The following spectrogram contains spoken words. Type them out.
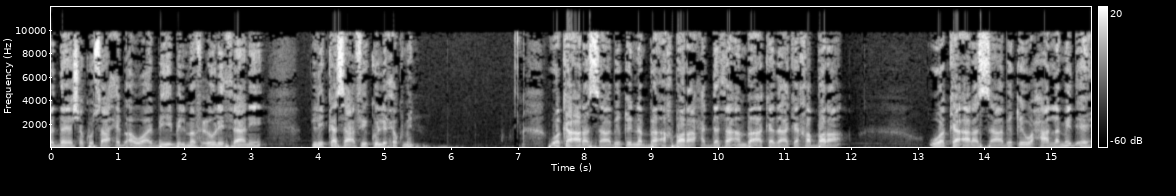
midayasha ku saaxib a waay bihi bilmafcuuli athaani likasaa fi kuli xukmin wa ka ara saabiqi naba akhbara xadatha anbaa kadaka khabara wa ka ara saabiqi waxaa la mid eh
